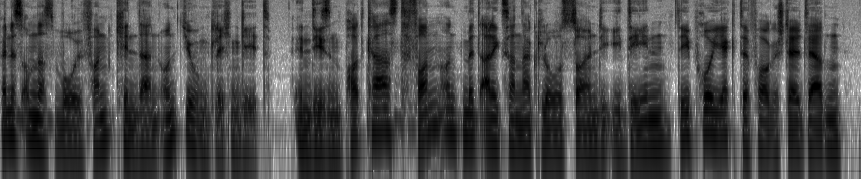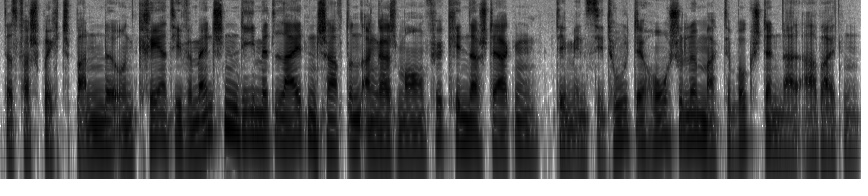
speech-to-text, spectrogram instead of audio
wenn es um das Wohl von Kindern und Jugendlichen geht. In diesem Podcast von und mit Alexander Kloß sollen die Ideen, die Projekte vorgestellt werden. Das verspricht spannende und kreative Menschen, die mit Leidenschaft und Engagement für Kinder stärken, dem Institut der Hochschule Magdeburg-Stendal arbeiten.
